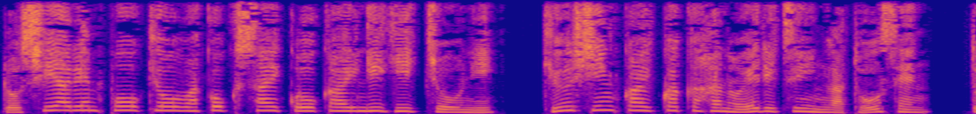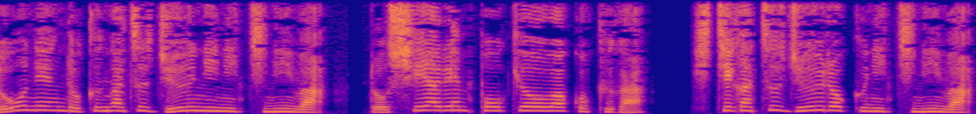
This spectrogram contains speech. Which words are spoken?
ロシア連邦共和国最高会議議長に、急進改革派のエリツィンが当選。同年6月12日には、ロシア連邦共和国が7月16日には、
